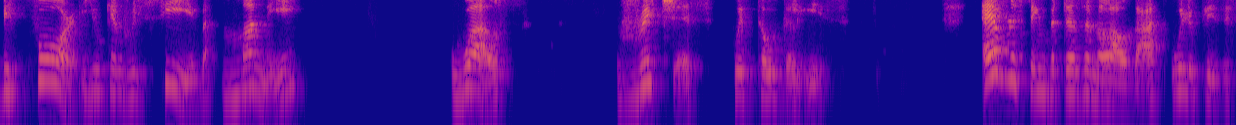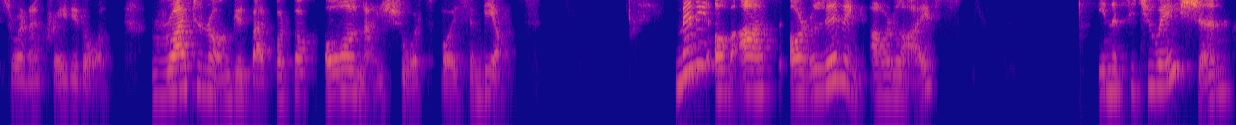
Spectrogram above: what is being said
before you can receive money, wealth, riches with total ease? Everything that doesn't allow that, will you please destroy and uncreate it all? Right and wrong, good, bad, POD, POC, all nine shorts, boys and beyonds. Many of us are living our lives in a situation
